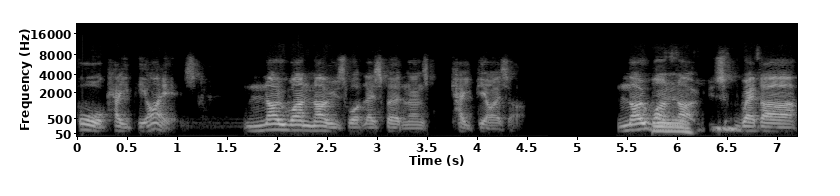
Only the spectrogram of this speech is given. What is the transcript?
core KPI is. No one knows what Les Ferdinand's KPIs are. No one Mm. knows whether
